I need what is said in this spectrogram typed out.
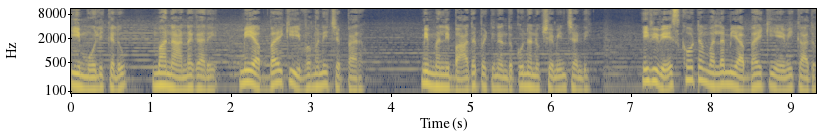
ఈ మూలికలు మా నాన్నగారే మీ అబ్బాయికి ఇవ్వమని చెప్పారు. మిమ్మల్ని బాధ పెట్టినందుకు నన్ను క్షమించండి. ఇవి వేసుకోవటం వల్ల మీ అబ్బాయికి ఏమీ కాదు.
